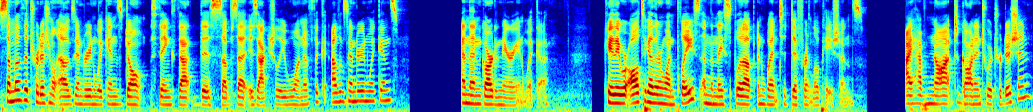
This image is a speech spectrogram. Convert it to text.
some of the traditional Alexandrian Wiccans don't think that this subset is actually one of the Alexandrian Wiccans. And then Gardnerian Wicca. Okay, they were all together in one place and then they split up and went to different locations. I have not gone into a tradition.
